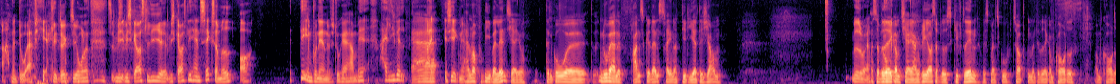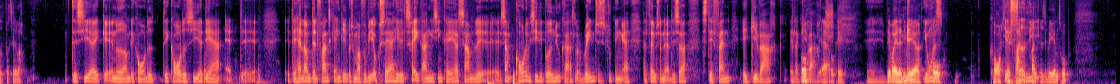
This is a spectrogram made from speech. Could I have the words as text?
Ah, men du er virkelig dygtig, Jonas. vi, vi, skal også lige, øh, vi skal også lige have en sekser med, og det er imponerende, hvis du kan have ham. Men ej, alligevel, ja, ej, jeg siger ikke mere. Han var forbi Valencia jo. Den gode, øh, nuværende franske landstræner Didier Deschamps. Ved du hvad? Og så ved okay. jeg ikke, om Thierry Henry også er blevet skiftet ind, hvis man skulle toppe den, men det ved jeg ikke, om kortet, om kortet fortæller. Det siger ikke øh, noget om det kortet. Det kortet siger, det er, at øh, det handler om den franske angriber, som var forbi Auxerre hele tre gange i sin karriere, samle, øh, samt korte visit i både Newcastle og Rangers i slutningen af 90'erne, og det er så Stefan Givard, eller Givard. Oh, ja, okay. Øh, det var et af de Men, mere Jonas, kort i Frankrigs VM-trup.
